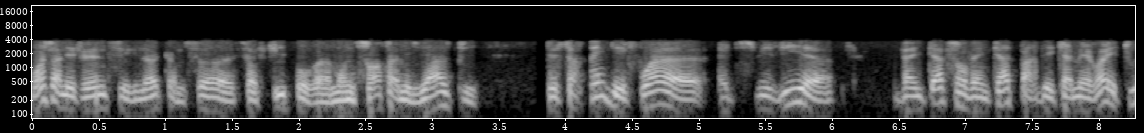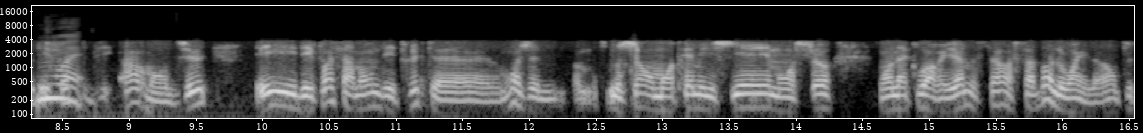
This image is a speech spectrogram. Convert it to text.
moi, j'en ai fait une série-là comme ça, Sophie, pour euh, mon histoire familiale. Puis c'est certain que des fois, être suivi 24 sur 24 par des caméras et tout. Des fois, tu te dis, oh mon Dieu. Et des fois, ça montre des trucs. Euh, moi, je, me suis on montrait mes chiens, mon chat, mon aquarium. Ça, ça va loin, là. On peut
